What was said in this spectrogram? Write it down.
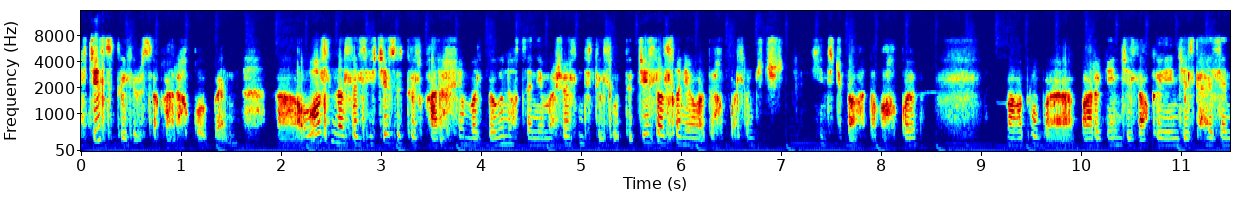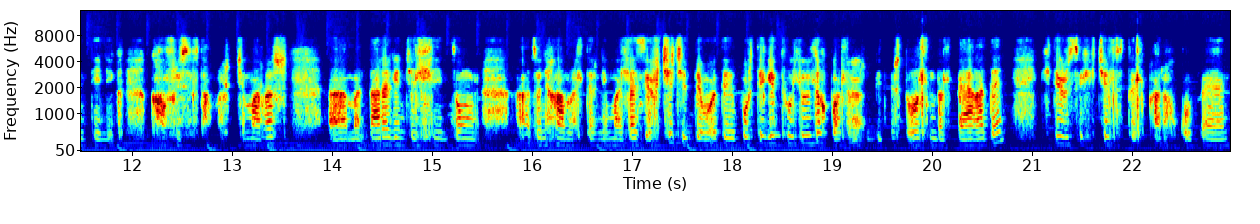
хичээл зүтгэл ерөөсөй гарахгүй байна. А уул нь бол хичээл зүтгэл гаргах юм бол богино хугацааны маш олон тэтгэлгүүдэд жил болгоно яваад байх боломж хинтж байгаа даа байхгүй юу? Магадгүй баг энэ жил окей энэ жил Тайландын нэг конференцэд хамрагч маргааш дараагийн жилийн 100 зуныхаа амралтаар нэг Малайз явчих гэдэг юм уу тэгээ бүр тэгээ төлөвлөх боломж биднэрт ууланд бол байгаад байна. Гэхдээ ерөөсөө хичээл зүтгэл гарахгүй байна.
